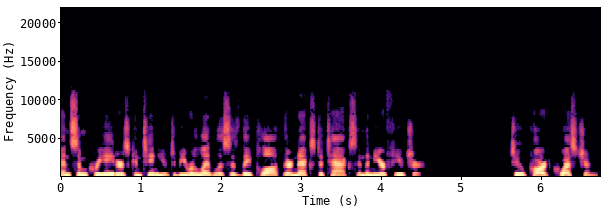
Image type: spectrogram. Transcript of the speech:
And some creators continue to be relentless as they plot their next attacks in the near future. Two part question.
